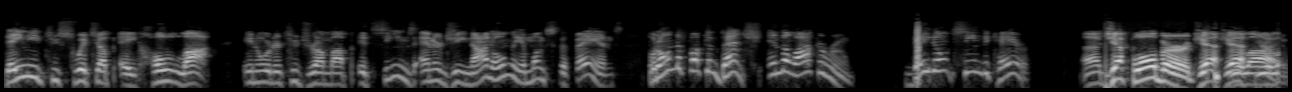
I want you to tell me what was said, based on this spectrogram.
They need to switch up a whole lot in order to drum up, it seems, energy not only amongst the fans, but on the fucking bench in the locker room. They don't seem to care. Uh, Jeff Walber, Jeff, Jeff you're live. You're...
